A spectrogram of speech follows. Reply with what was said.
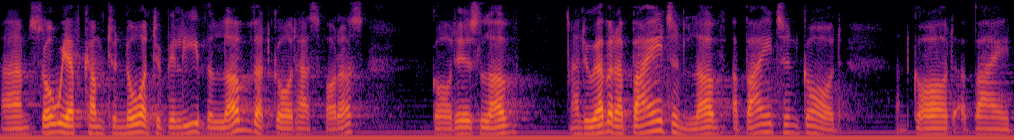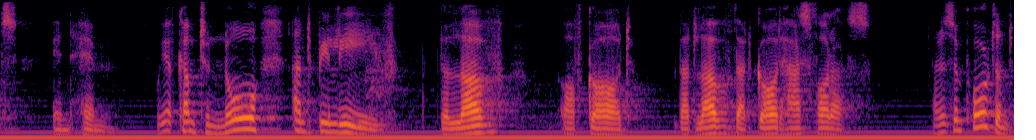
Um, so we have come to know and to believe the love that God has for us. God is love, and whoever abides in love abides in God, and God abides in him. We have come to know and believe the love of God, that love that God has for us. And it's important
